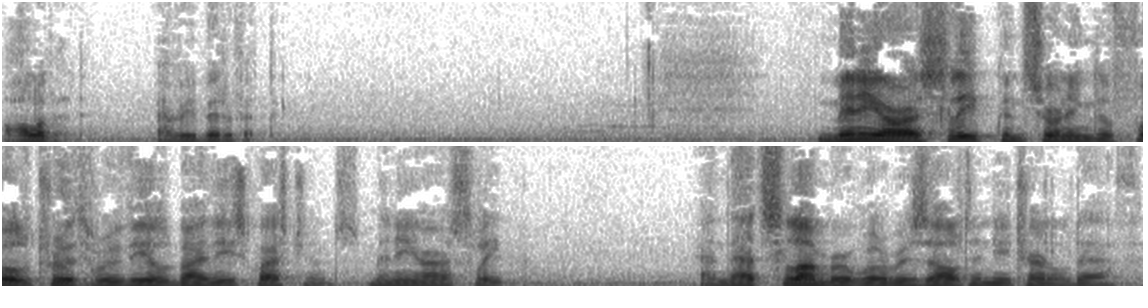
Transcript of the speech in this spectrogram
All of it, every bit of it. Many are asleep concerning the full truth revealed by these questions. Many are asleep. And that slumber will result in eternal death.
